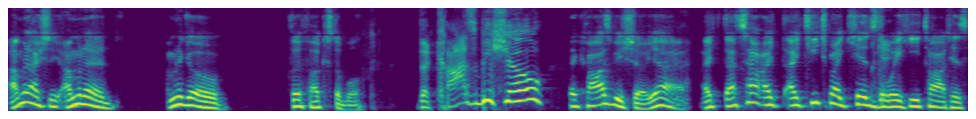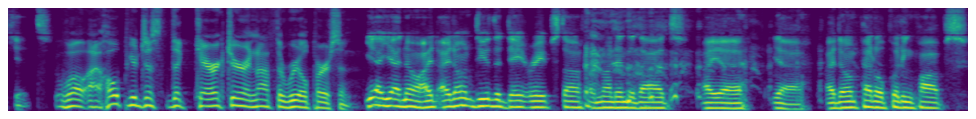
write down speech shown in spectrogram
I'm gonna actually, I'm gonna, I'm gonna go Cliff Huxtable, The Cosby Show? the Cosby Show. Yeah, I, that's how I, I teach my kids Okay. the way he taught his kids. Well, I hope you're just the character and not the real person. Yeah, yeah, no, I, I don't do the date rape stuff. I'm not into that. I, uh, yeah, I don't peddle pudding pops.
